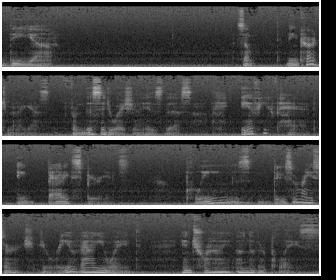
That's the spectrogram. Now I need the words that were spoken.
The uh, so the encouragement, I guess, from this situation is this: if you've had a bad experience, please do some research, reevaluate, and try another place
